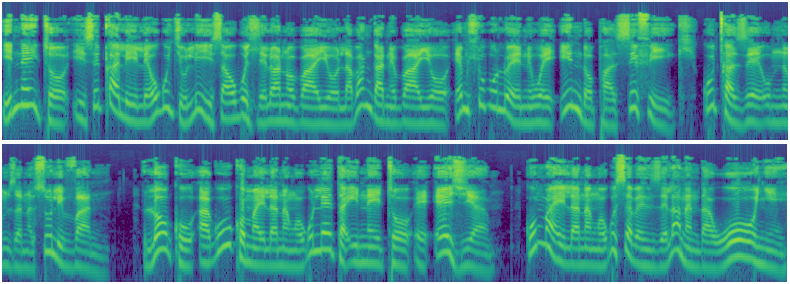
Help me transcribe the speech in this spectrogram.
iNATO isiqalile ukujulisa ubudlelwano bayo labangane bayo emhlubulweni we-Indo-Pacific kuchaze umnumzana Sullivan. Lokhu akukho mayelana ngokuletha iNATO eAsia kumayelana ngokusebenzelana ndawonye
